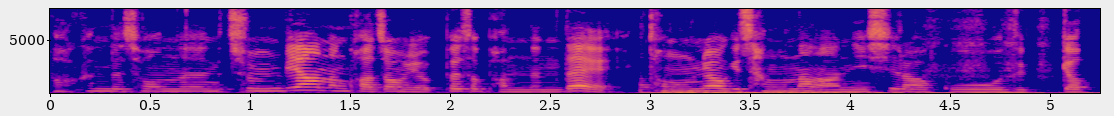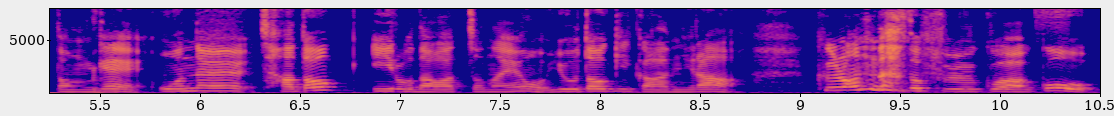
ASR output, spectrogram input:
아, 근데 저는 준비하는 과정을 옆에서 봤는데 덕력이 장난 아니시라고 느꼈던 게 오늘 자덕이로 나왔잖아요. 요덕이가 아니라 그런데도 불구하고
